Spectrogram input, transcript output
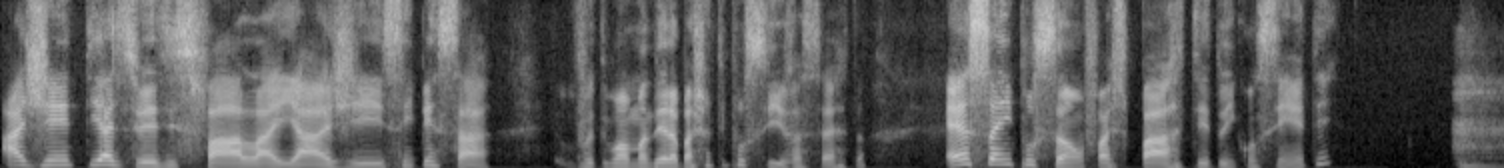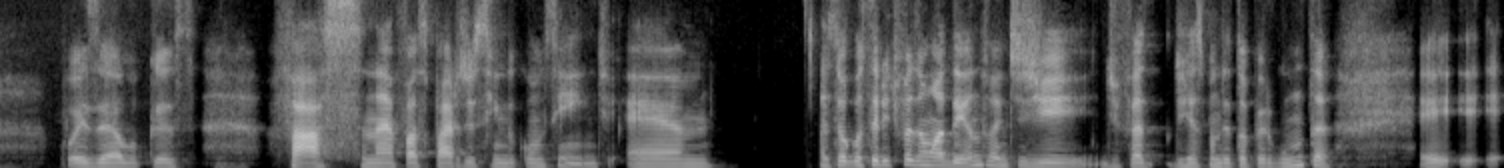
A gente às vezes fala e age sem pensar, de uma maneira bastante impulsiva, certo? Essa impulsão faz parte do inconsciente? Pois é, Lucas. Faz, né? Faz parte sim do consciente. É, eu só gostaria de fazer um adendo antes de, de, de responder a tua pergunta. É, é, é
